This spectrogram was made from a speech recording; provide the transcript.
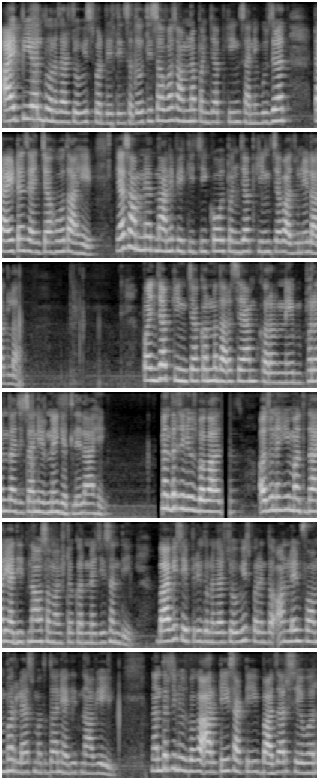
आय पी एल दोन हजार चोवीस स्पर्धेतील सदोतीसावा सामना पंजाब किंग्स आणि गुजरात टायटन्स यांच्या होत आहे. या सामन्यात नाणेफेकीची कौल पंजाब किंग्सच्या बाजूने लागला. पंजाब किंगच्या कर्णधार सॅम करनने फलंदाजीचा निर्णय घेतलेला आहे. नंतरची न्यूज बघा. अजूनही मतदार यादीत नाव समाविष्ट करण्याची संधी. बावीस एप्रिल दोन हजार चोवीसपर्यंत ऑनलाईन फॉर्म भरल्यास मतदान यादीत नाव येईल. नंतरची न्यूज बघा. आर टीसाठी बाजार सेवर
